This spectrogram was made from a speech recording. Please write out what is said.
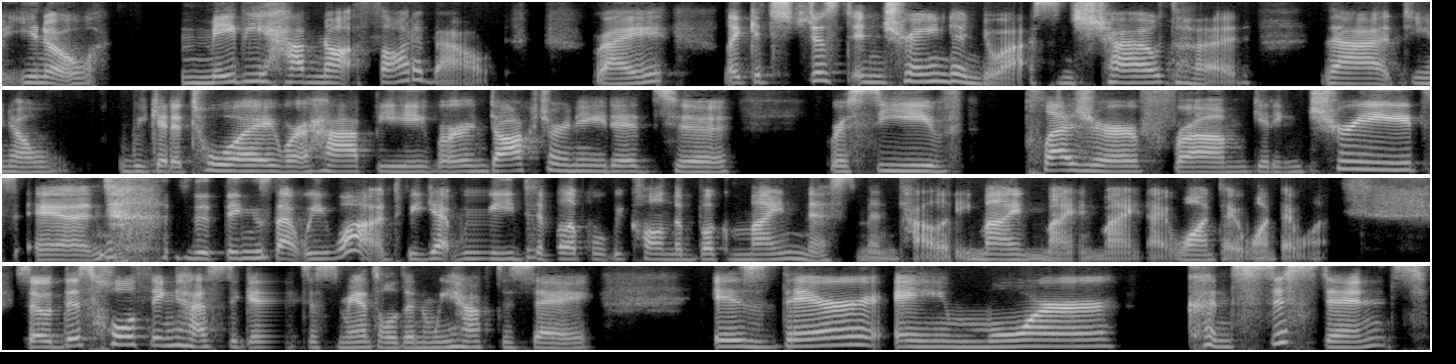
you know, maybe have not thought about, right? Like it's just entrained into us since childhood that, you know, we get a toy, we're happy, we're indoctrinated to receive pleasure from getting treats and the things that we want. We get, we develop what we call in the book mindness mentality mind, mind, mind. I want, I want, I want. So this whole thing has to get dismantled. And we have to say, is there a more consistent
